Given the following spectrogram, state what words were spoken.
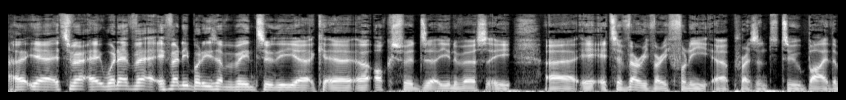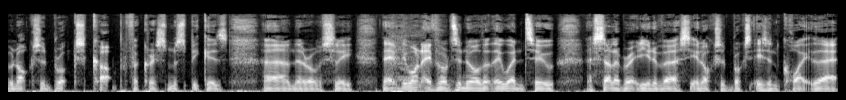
Uh, yeah, it's very, uh, whenever if anybody's ever been to the uh, uh, uh, Oxford uh, University, uh, it, it's a very very funny uh, present to buy them an Oxford Brookes cup for Christmas because um, they're obviously they, they want everyone to know that they went to a celebrated university and Oxford Brookes isn't quite there.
